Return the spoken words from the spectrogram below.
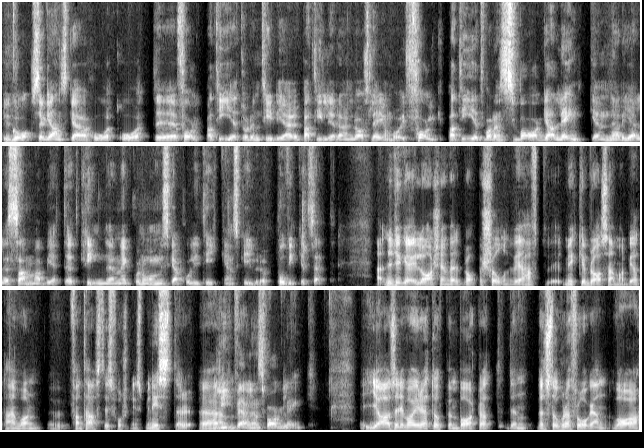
Du går också ganska hårt åt eh, Folkpartiet och den tidigare partiledaren Lars Leijonborg. Folkpartiet var den svaga länken när det gäller samarbetet kring den ekonomiska politiken, skriver du. På vilket sätt? Ja, nu tycker jag att Lars är en väldigt bra person. Vi har haft mycket bra samarbete. Han var en fantastisk forskningsminister. Likväl en svag länk? Ja, alltså det var ju rätt uppenbart att den, den, stora frågan var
